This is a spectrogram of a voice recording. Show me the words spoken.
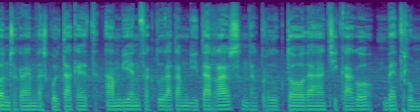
Doncs acabem d'escoltar aquest ambient facturat amb guitarres del productor de Chicago Bedroom.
